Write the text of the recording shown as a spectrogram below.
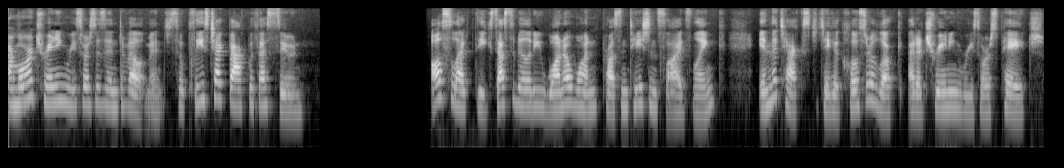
are more training resources in development, so please check back with us soon. I'll select the Accessibility 101 Presentation Slides link in the text to take a closer look at a training resource page.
